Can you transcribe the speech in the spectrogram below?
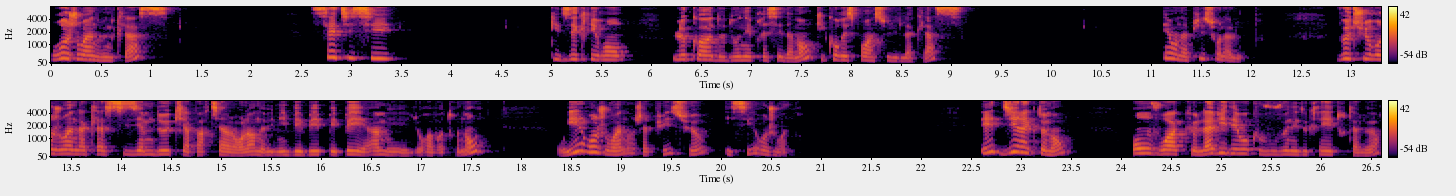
Rejoindre une classe. C'est ici qu'ils écriront le code donné précédemment qui correspond à celui de la classe. Et on appuie sur la loupe. Veux-tu rejoindre la classe 6e 2 qui appartient Alors là, on avait mis bébé, pépé, hein, mais il y aura votre nom. Oui, rejoindre. J'appuie sur ici, rejoindre. Et directement, on voit que la vidéo que vous venez de créer tout à l'heure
